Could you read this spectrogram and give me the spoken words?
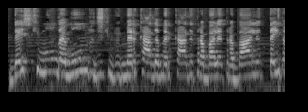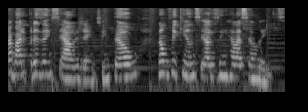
Desde que mundo é mundo, de que mercado é mercado e trabalho é trabalho, tem trabalho presencial, gente. Então, não fiquem ansiosos em relação a isso.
